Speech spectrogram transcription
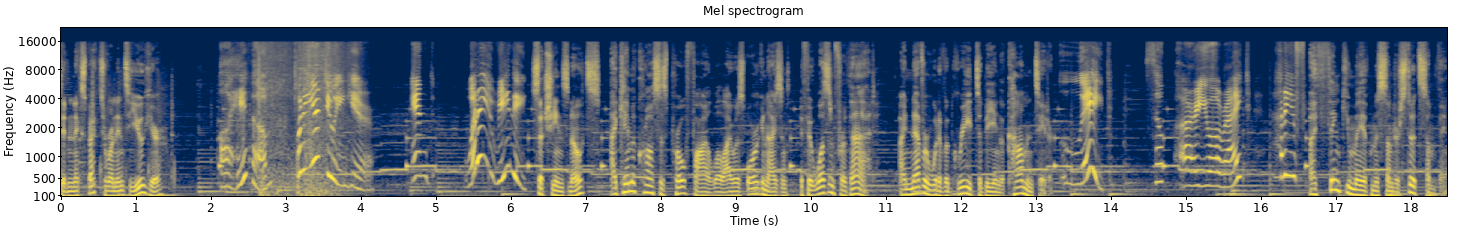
Didn't expect to run into you here. Oh, hey, them. What are you doing here? And what are you reading? Sachin's notes? I came across his profile while I was organizing. If it wasn't for that, I never would have agreed to being a commentator. Wait. So, are you alright? How do you f- I think you may have misunderstood something.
